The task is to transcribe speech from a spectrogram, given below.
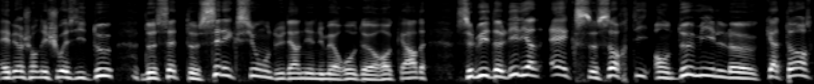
eh bien j'en ai choisi deux de cette sélection du dernier numéro de Rockard. Celui de Lilian X, sorti en 2014,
